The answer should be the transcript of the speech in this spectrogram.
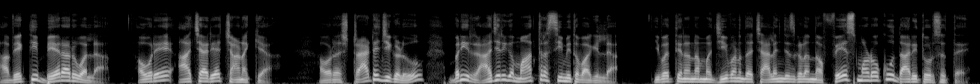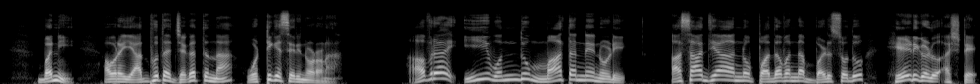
ಆ ವ್ಯಕ್ತಿ ಬೇರಾರೂ ಅಲ್ಲ. ಅವರೇ ಆಚಾರ್ಯ ಚಾಣಕ್ಯ. ಅವರ ಸ್ಟ್ರಾಟಜಿಗಳು ಬರೀ ರಾಜರಿಗೆ ಮಾತ್ರ ಸೀಮಿತವಾಗಿಲ್ಲ. ಇವತ್ತಿನ ನಮ್ಮ ಜೀವನದ ಚಾಲೆಂಜಸ್ಗಳನ್ನು ಫೇಸ್ ಮಾಡೋಕೂ ದಾರಿ ತೋರಿಸುತ್ತೆ. ಬನ್ನಿ, ಅವರ ಈ ಅದ್ಭುತ ಜಗತ್ತನ್ನ ಒಟ್ಟಿಗೆ ಸೇರಿ ನೋಡೋಣ. ಅವರ ಈ ಒಂದು ಮಾತನ್ನೇ ನೋಡಿ ಅಸಾಧ್ಯ ಅನ್ನೋ ಪದವನ್ನ ಬಳಸೋದು ಹೇಡಿಗಳು ಅಷ್ಟೇ.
